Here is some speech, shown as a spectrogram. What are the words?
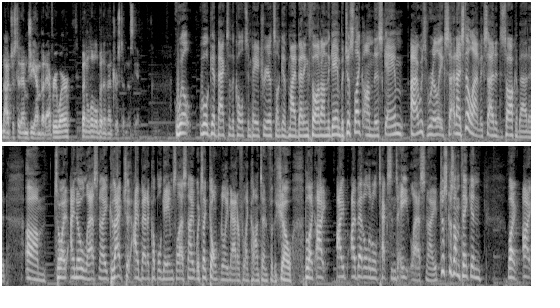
not just at MGM, but everywhere, been a little bit of interest in this game. We'll we'll get back to the Colts and Patriots. I'll give my betting thought on the game, but just like on this game, I was really excited. I still am excited to talk about it. Um, so I, I know last night because I actually I bet a couple games last night, which like don't really matter for like content for the show, but like I I, I bet a little Texans eight last night just because I'm thinking like I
